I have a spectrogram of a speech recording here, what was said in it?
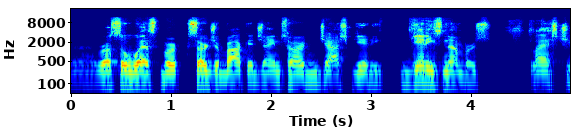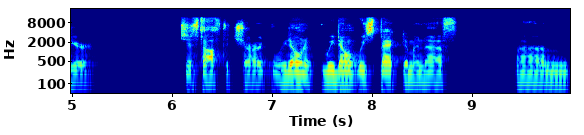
uh, Russell Westbrook, Serge Ibaka, James Harden, Josh Giddey. Giddey's numbers last year just off the chart. We don't we don't respect him enough. Um,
